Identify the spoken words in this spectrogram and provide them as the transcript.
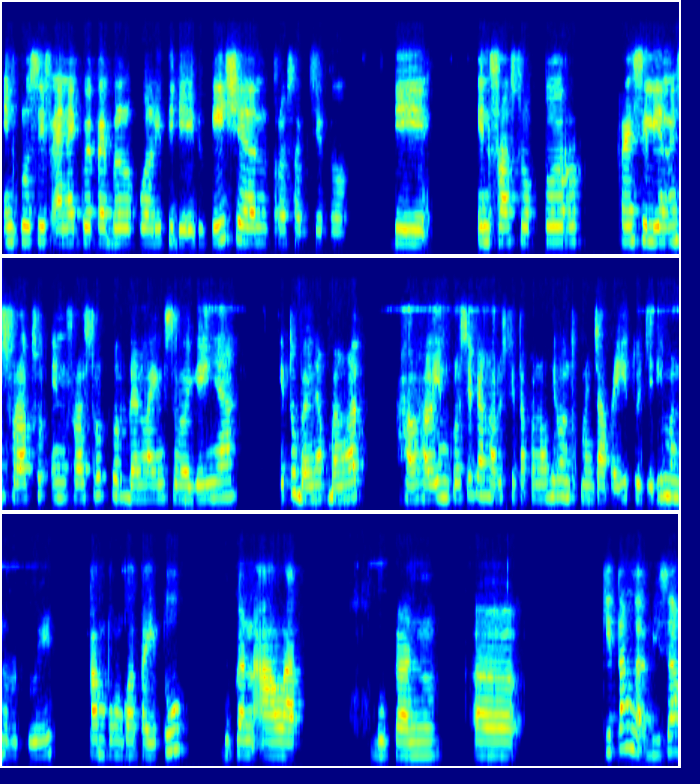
inclusive and equitable quality di education terus habis itu di infrastruktur resilient infrastruktur dan lain sebagainya itu banyak banget hal-hal inklusif yang harus kita penuhi untuk mencapai itu. Jadi menurut gue kampung kota itu bukan alat bukan uh, kita nggak bisa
